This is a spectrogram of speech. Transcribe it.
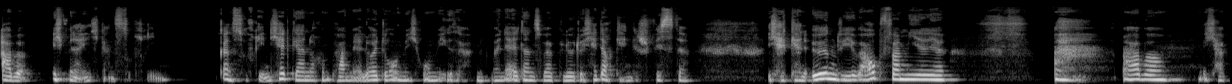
Aber ich bin eigentlich ganz zufrieden. Ganz zufrieden. Ich hätte gerne noch ein paar mehr Leute um mich herum. Wie gesagt, mit meinen Eltern zwar blöd. Ich hätte auch gern Geschwister. Ich hätte gern irgendwie überhaupt Familie. Aber ich habe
